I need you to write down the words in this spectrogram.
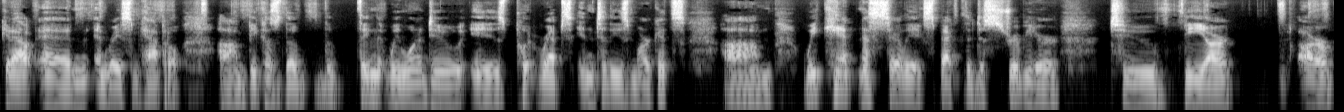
get out and and raise some capital um, because the the thing that we want to do is put reps into these markets. Um, we can't necessarily expect the distributor to be our our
